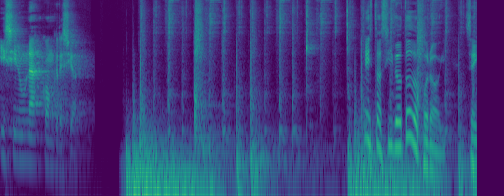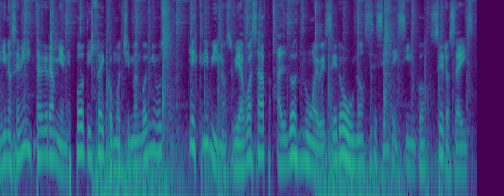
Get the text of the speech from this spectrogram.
y sin una concreción. Esto ha sido todo por hoy. Seguinos en Instagram y en Spotify como Chimango News y escribinos vía WhatsApp al 2901 6506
